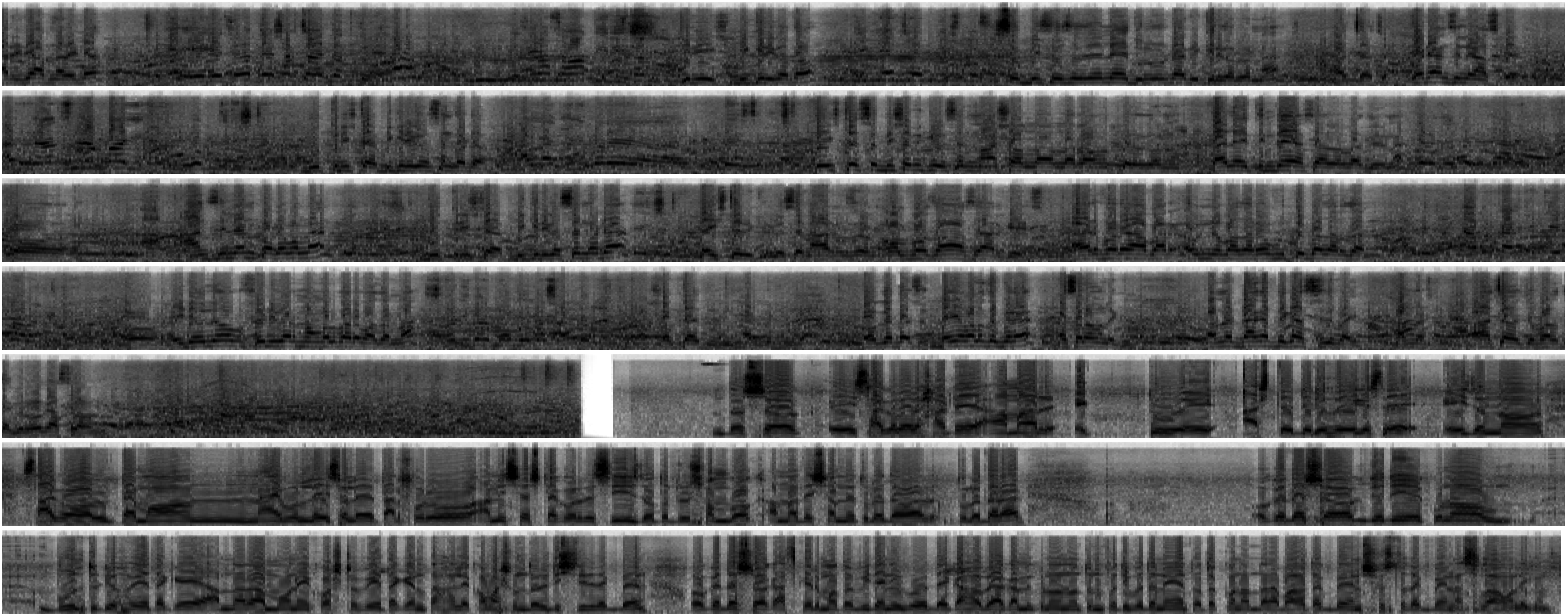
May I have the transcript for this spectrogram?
আর এটা আপনার এটা? দেশের চাহিদা করে তিরিশ। বিক্রি কত? বিক্রি চব্বিশ পঁচিশ। হলে দুটা বিক্রি করবেন না? আচ্ছা আচ্ছা। কটা আনছিলেন আজকে? বত্রিশটা। বিক্রি করছেন কটা তেইশটা চব্বিশটা বিক্রি করছেন। মাশা আল্লাহ আল্লাহ রহমত করে তাহলে তিনটাই আছে আল্লাহ দিলে না? ও আনছিলেন কটা বললেন? বত্রিশটা। বিক্রি করছেন কটা তেইশটা বিক্রি করছেন। আর অল্প যা আছে আর কি। এরপরে আবার অন্য বাজারেও প্রত্যেক বাজারে যান। ও এটা হলো শনিবার মঙ্গলবার বাজার না? শনিবার মঙ্গলবার সপ্তাহে দুদিন হাট ওকে দর্শক ভাইয়া ভালো থাকবে হ্যাঁ? আসসালামু আলাইকুম। আপনার ঢাকার থেকে আসছি ভাই। আপনার আচ্ছা আচ্ছা ভালো থাকবেন। ওকে আসসালামু আলাইকুম। দর্শক, এই ছাগলের হাটে আমার একটু আসতে দেরি হয়ে গেছে। এই জন্য ছাগল তেমন নাই বললেই চলে। তারপরেও আমি চেষ্টা করেছি যতটুকু সম্ভব আপনাদের সামনে তুলে দেওয়ার, তুলে ধরার। ওকে দর্শক, যদি কোনো ভুল ত্রুটি হয়ে থাকে, আপনারা মনে কষ্ট পেয়ে থাকেন, তাহলে ক্ষমা সুন্দর দৃষ্টিতে দেখবেন। ওকে দর্শক, আজকের মতো বিদায় নিব। দেখা হবে আগামী কোনো নতুন প্রতিবেদনে। ততক্ষণ আপনারা ভালো থাকবেন, সুস্থ থাকবেন। আসসালামু আলাইকুম।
